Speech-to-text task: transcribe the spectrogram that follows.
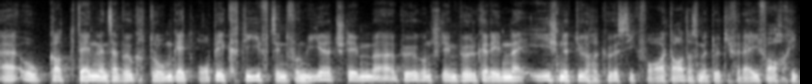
Äh, und gerade dann, wenn es wirklich darum geht, objektiv zu informieren, die Stimmbürger und Stimmbürgerinnen, ist natürlich eine gewisse Gefahr da, dass man durch die Vereinfachung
